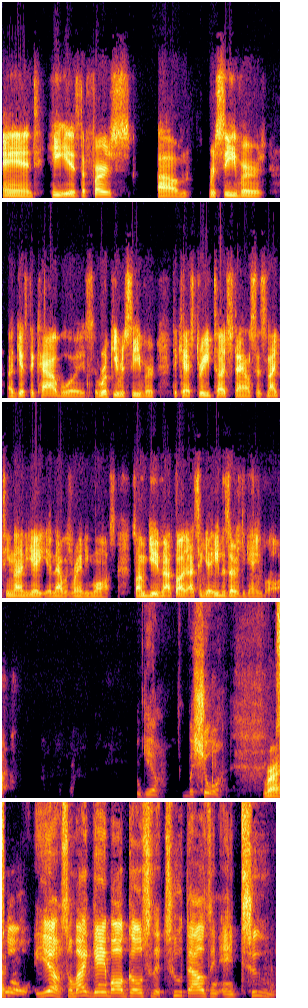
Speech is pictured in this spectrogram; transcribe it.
and he is the first um receiver against the Cowboys, rookie receiver, to catch three touchdowns since 1998, and that was Randy Moss. So I'm giving. I thought I said, yeah, he deserves the game ball. Yeah, but sure. Right. So yeah, so my game ball goes to the 2002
